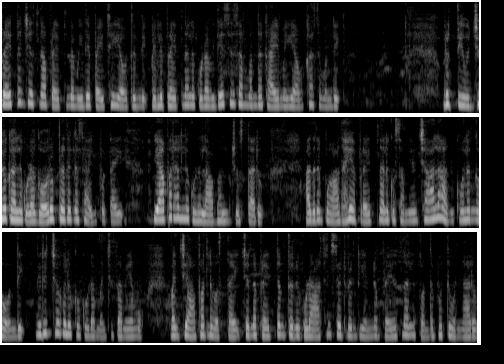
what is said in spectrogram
ప్రయత్నం చేసినా ప్రయత్నం ప్రయత్నంలో మీదే పైచేయి అవుతుంది. పెళ్ళి ప్రయత్నాలు కూడా విదేశీ సంబంధ ఖాయమయ్యే అవకాశం ఉంది. వృత్తి ఉద్యోగాలు కూడా గౌరవప్రదంగా సాగిపోతాయి. వ్యాపారాల్లో కూడా లాభాలను చూస్తారు. అదనపు ఆదాయ ప్రయత్నాలకు సమయం చాలా అనుకూలంగా ఉంది. నిరుద్యోగులకు కూడా మంచి సమయము మంచి ఆఫర్లు వస్తాయి. చిన్న ప్రయత్నంతో కూడా ఆశించినటువంటి ఎన్నో ప్రయోజనాలను పొందబోతూ ఉన్నారు.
